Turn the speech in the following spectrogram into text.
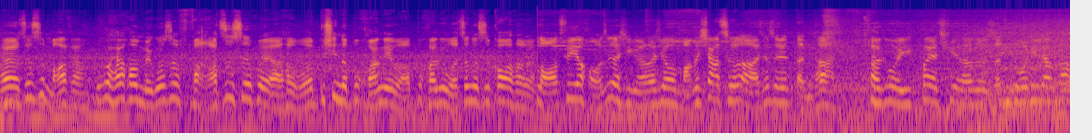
哎呀，真是麻烦。不过还好，美国是法治社会啊。我不信的不还给我，不还给我真的是告他了。老崔也好热心啊，他叫我忙下车啊，在这里等他。他跟我一块去，他说人多力量大。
